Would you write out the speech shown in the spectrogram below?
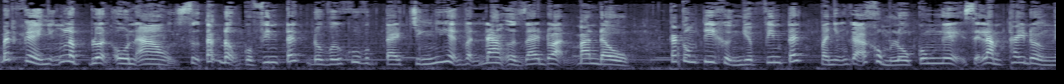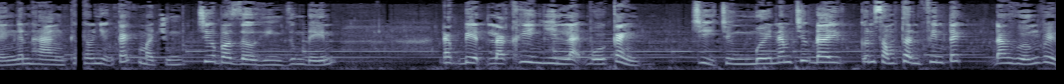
Bất kể những lập luận ồn ào, sự tác động của fintech đối với khu vực tài chính hiện vẫn đang ở giai đoạn ban đầu. Các công ty khởi nghiệp fintech và những gã khổng lồ công nghệ sẽ làm thay đổi ngành ngân hàng theo những cách mà chúng chưa bao giờ hình dung đến. Đặc biệt là khi nhìn lại bối cảnh chỉ chừng 10 năm trước đây, cơn sóng thần fintech đang hướng về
